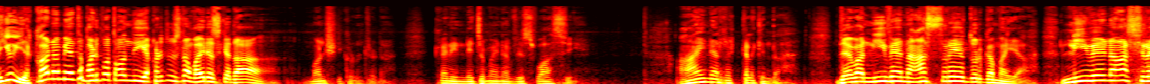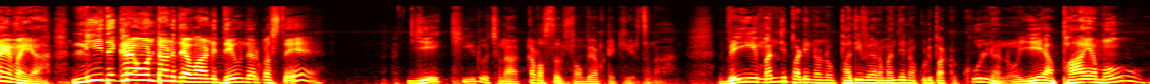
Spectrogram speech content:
అయ్యో ఎకానమీ అంతా పడిపోతుంది. ఎక్కడ చూసినా వైరస్ కదా. మనుషుడు ఇక్కడ ఉంటాడు. కానీ నిజమైన విశ్వాసి ఆయన రెక్కల కింద దేవా నీవే నా ఆశ్రయ దుర్గమయ్యా నీవే నా ఆశ్రయమయ్యా. నీ దగ్గరే ఉంటాను దేవా అని దేవుని దగ్గరకు వస్తే ఏ కీడు వచ్చినా అక్కడ వస్తుంది తొంభై ఒకటి కీర్తన. వెయ్యి మంది పడినను పదివేల మంది నా కుడి పక్క కూలినను ఏ అపాయము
